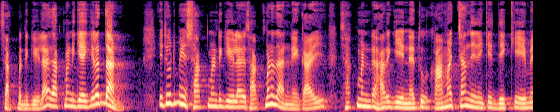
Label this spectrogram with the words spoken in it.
සක්මන ගිහලා සක්මන ගියයි කියලා දාන්න ඒකට මේ සක්මනට ගිය වෙලාවේ සක්මන දන්නේ එකයි සක්මනට හරි ගියේ නැතු කාමච්ඡන්දන එකේ දෙකේම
